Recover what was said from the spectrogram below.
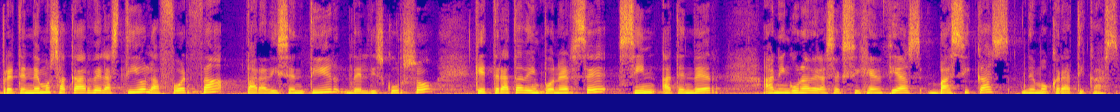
Pretendemos sacar del hastío la fuerza para disentir del discurso que trata de imponerse sin atender a ninguna de las exigencias básicas democráticas.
